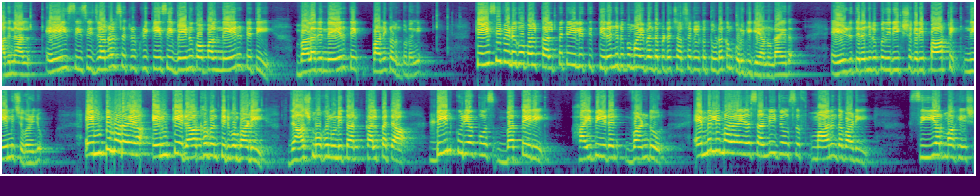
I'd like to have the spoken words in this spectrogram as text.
അതിനാൽ A I C C general secretary K C Venugopal നേരിട്ടെത്തി. വളരെ നേരത്തെ പണികളും തുടങ്ങി. കെ സി വേണുഗോപാൽ കൽപ്പറ്റയിലെത്തി തിരഞ്ഞെടുപ്പുമായി ബന്ധപ്പെട്ട ചർച്ചകൾക്ക് തുടക്കം കുറിക്കുകയാണ് ഉണ്ടായത്. ഏഴ് തിരഞ്ഞെടുപ്പ് നിരീക്ഷകരെ പാർട്ടി നിയമിച്ചു കഴിഞ്ഞു. എം പിമാരായ M K Raghavan Thiruvambady Rajmohan Unnithan Kalpetta Dean Kuriakose Bathery Hibi Eden Wandoor M L എമാരായ സണ്ണി ജോസഫ് മാനന്തവാടി സി ആർ മഹേഷ്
